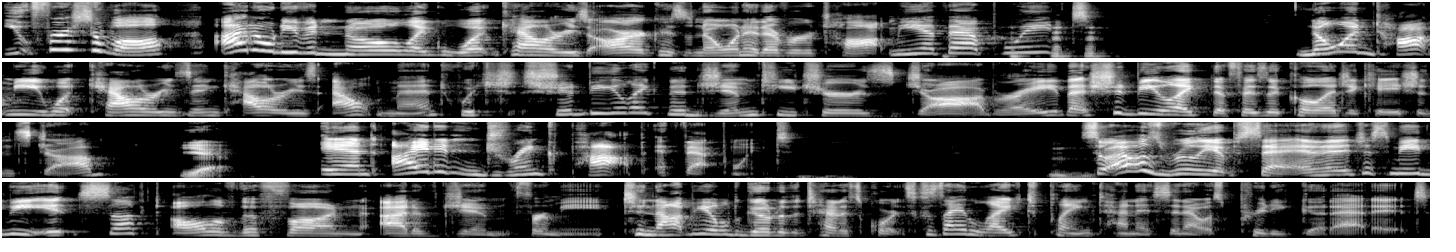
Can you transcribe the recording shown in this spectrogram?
"You first of all, I don't even know like what calories are because no one had ever taught me at that point." no one taught me what calories in, calories out meant, which should be like the gym teacher's job, right? That should be like the physical education's job. Yeah. And I didn't drink pop at that point. Mhm. So I was really upset, and it just made me, it sucked all of the fun out of gym for me to not be able to go to the tennis courts because I liked playing tennis and I was pretty good at it.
